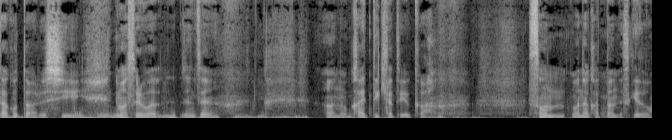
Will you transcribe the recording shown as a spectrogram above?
たことあるしでまあそれは全然あの帰ってきたというか損はなかったんですけど。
